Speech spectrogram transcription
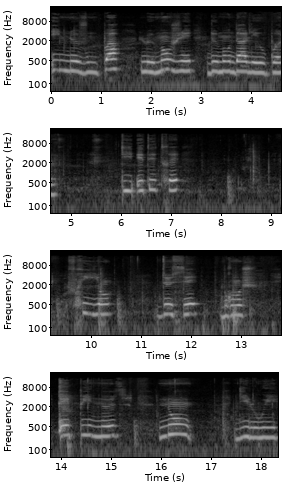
Ils ne vont pas le manger, demanda Léopold, qui était très friand de ces branches épineuses. Non, dit Louis,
